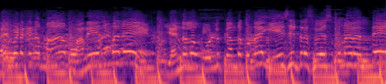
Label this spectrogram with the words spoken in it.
భయపడకడమ్మా మన యజమానే. ఎండలో ఒళ్ళు కందకుండా ఏసీ డ్రెస్ వేసుకున్నారంతే.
